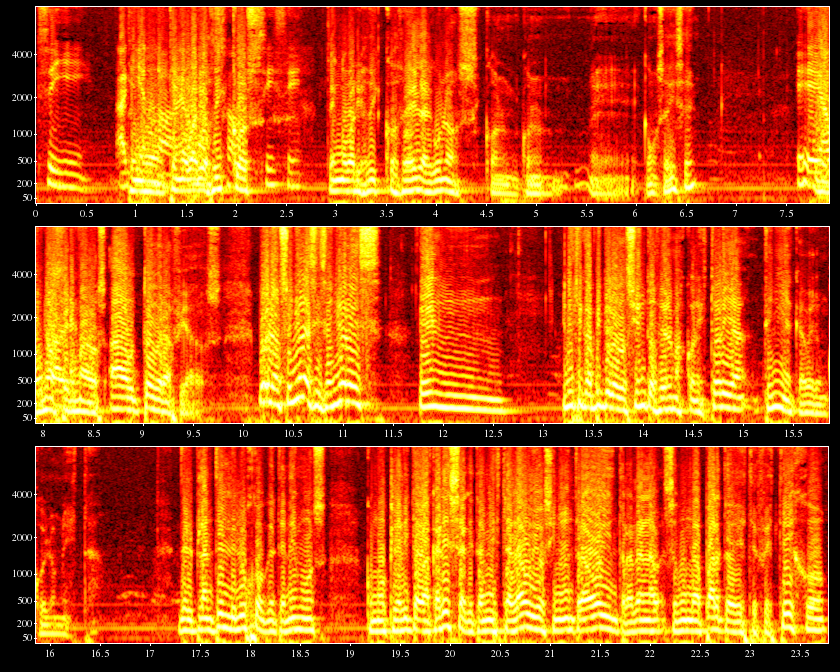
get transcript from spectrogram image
sí, a Tengo- no, tengo varios discos. Sí, sí. Tengo varios discos de él, algunos con, con eh, ¿cómo se dice? Eh, Eh, no firmados, autografiados. Bueno, señoras y señores, en, en este capítulo 200 de Almas con Historia tenía que haber un columnista. Del plantel de lujo que tenemos como Clarita Bacareza, que también está el audio, si no entra hoy, entrará en la segunda parte de este festejo.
